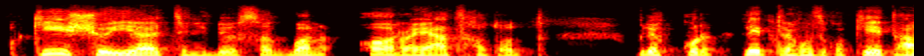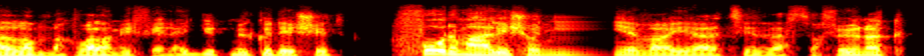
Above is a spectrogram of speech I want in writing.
a késői Jelcin időszakban arra játszhatott, hogy akkor létrehozunk a két államnak valamiféle együttműködését, formálisan nyilván Jelcin lesz a főnök,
